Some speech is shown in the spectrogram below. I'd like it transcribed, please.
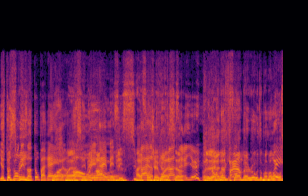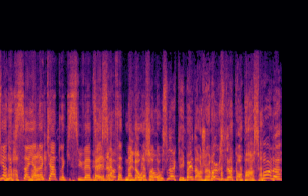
il y a toujours des autos pareilles. Ouais, là. ouais, Ah ouais, hey, mais c'est super ça. sérieux. Il y en a qui font le road au moment où Oui, on il y en a parle. qui sont- il y en a quatre là, qui suivaient parfaitement Puis comme la l'autre photo. chose là, qui est bien dangereuse, qu'on pense pas, là,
